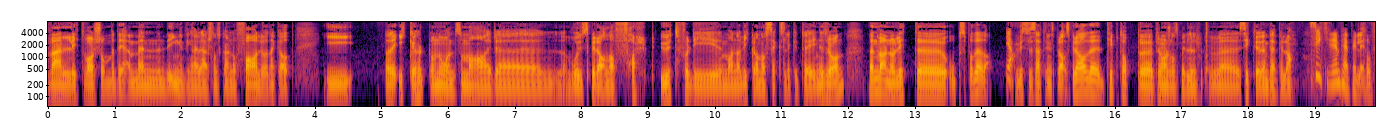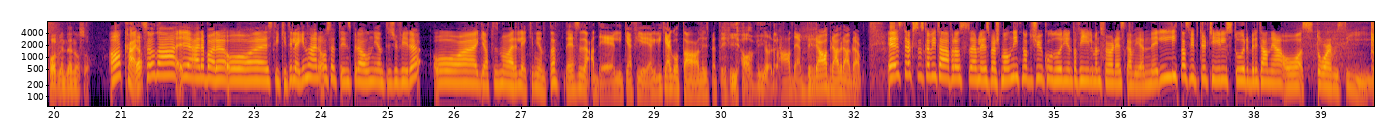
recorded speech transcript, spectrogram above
vær litt varsom med det. Men det er ingenting her som skal være noe farlig. Og jeg tenker at i jeg har jeg ikke hørt om noen som har eh, hvor spiralen har falt ut fordi man har vikla noe sexleketøy inn i tråden. Men vær nå litt eh, obs på det, da. Ja. Hvis du setter inn spiral. Spiral er tipp topp eh, prevensjonsmiddel. Sikrere enn p-piller. Sikrere enn p-piller. Så får vi inn den også. Ok, Ja. så da er det bare å stikke til legen her og sette inn spiralen Jente24. Og grattis med å være leken jente. Det, ja, det liker, jeg, liker jeg godt da, Nils Petter. Ja, vi gjør det. Ja, det er bra, bra, bra. bra. Eh, straks så skal vi ta for oss flere spørsmål. 1987, kodeord juntafil, men før det skal vi en lita svipptur til Storbritannia og Stormzy.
